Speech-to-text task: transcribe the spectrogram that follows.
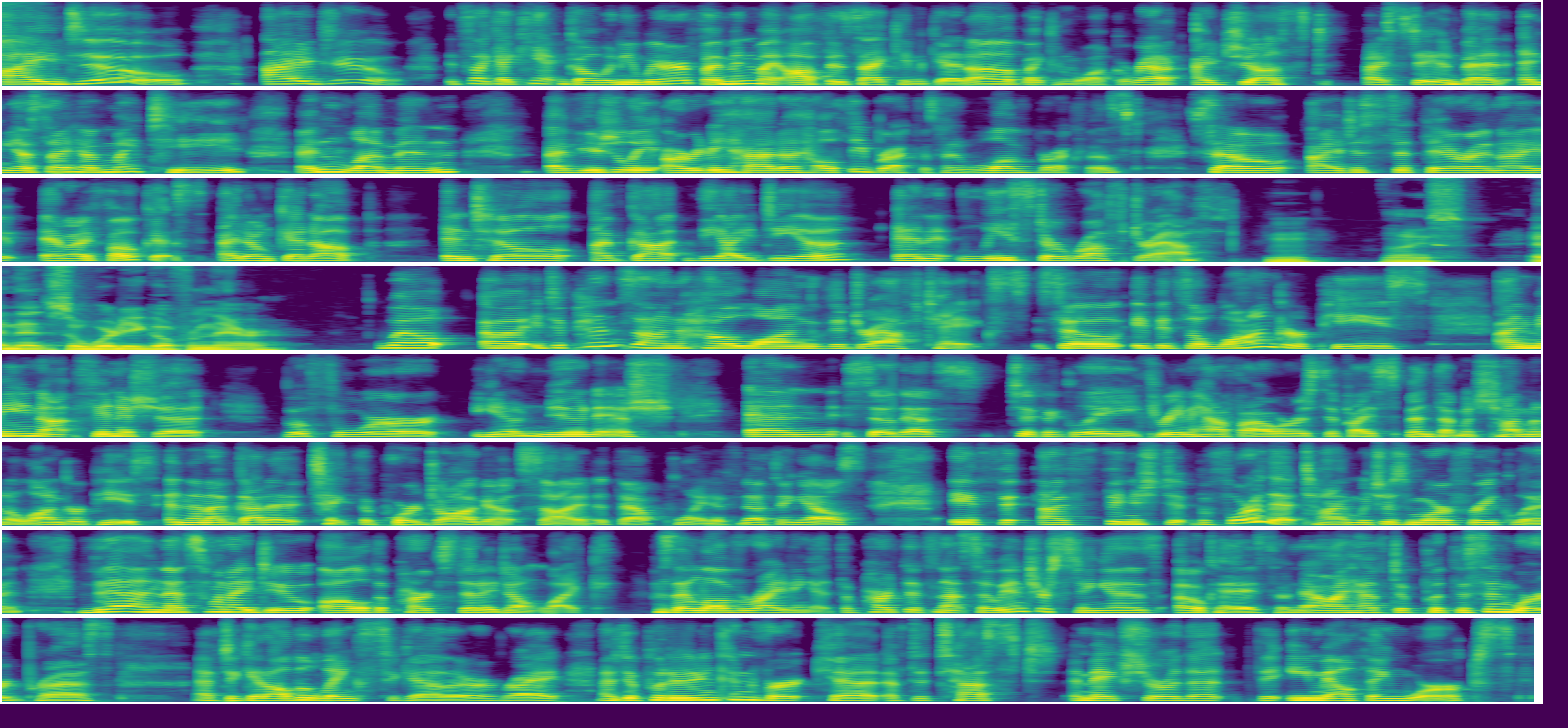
I do. I do. It's like I can't go anywhere. If I'm in my office, I can get up, I can walk around. I just I stay in bed. And yes, I have my tea and lemon. I've usually already had a healthy breakfast. I love breakfast. So I just sit there and I and I focus. I don't get up until I've got the idea and at least a rough draft. Mm. Nice. And then, so where do you go from there? Well, uh, it depends on how long the draft takes. So if it's a longer piece, I may not finish it before you know noonish, and so that's typically three and a half hours if I spent that much time on a longer piece. And then I've got to take the poor dog outside at that point, if nothing else. If I've finished it before that time, which is more frequent, then that's when I do all the parts that I don't like because I love writing it. The part that's not so interesting is okay, so now I have to put this in WordPress. I have to get all the links together, right? I have to put it in ConvertKit. I have to test and make sure that the email thing works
